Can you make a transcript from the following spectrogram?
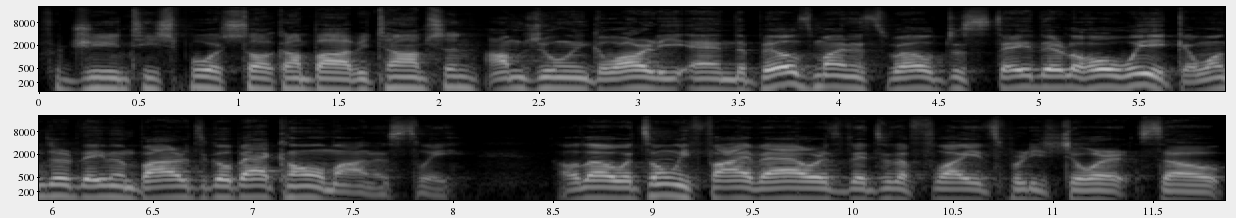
for GNT Sports Talk, I'm Bobby Thompson. I'm Julian Gallardi, and the Bills might as well just stay there the whole week. I wonder if they even bothered to go back home, honestly. Although it's only five hours into the flight, it's pretty short, so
